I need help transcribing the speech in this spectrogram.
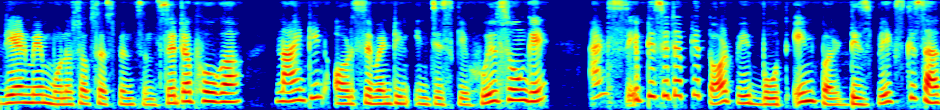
रियर में मोनोसॉक सस्पेंशन सेटअप होगा 19 और 17 इंचेस के व्हील्स होंगे एंड सेफ्टी सेटअप के तौर पे बोथ इन पर डिस्क ब्रेक्स के साथ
